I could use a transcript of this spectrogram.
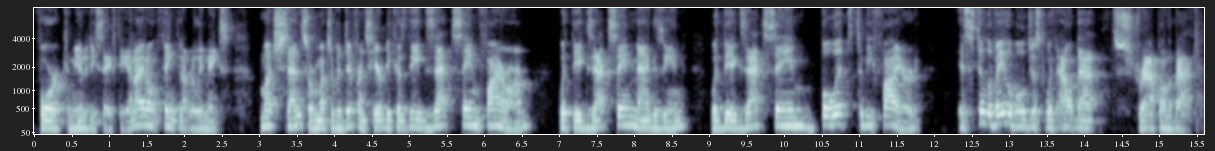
for community safety. And I don't think that really makes much sense or much of a difference here because the exact same firearm with the exact same magazine with the exact same bullet to be fired is still available just without that strap on the back.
